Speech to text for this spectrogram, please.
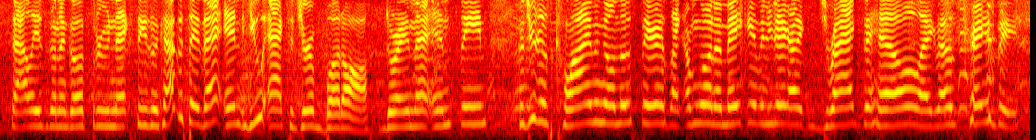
Sally is going to go through next season? 'Cause I have to say that, and you acted your butt off during that end scene because you're just climbing on those stairs, like I'm going to make it, and you get like dragged to hell. Like that was crazy.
